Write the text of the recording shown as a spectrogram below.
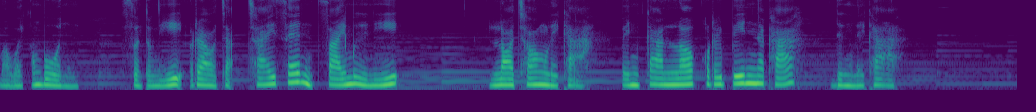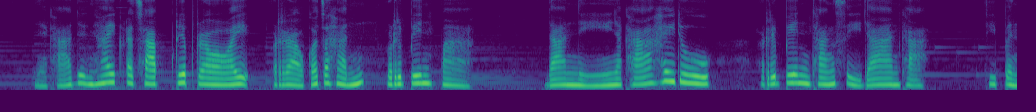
มาไว้ข้างบน ส่วนตรงนี้เราจะใช้เส้นซ้ายมือนี้ลอดช่องเลยค่ะ เป็นการล็อกริบบิ้นนะคะ ดึงเลยค่ะเนี่ยค่ะดึงให้กระชับเรียบร้อย เราก็จะหันริบบิ้นมา ด้านนี้นะคะให้ดูริบบิ้นทั้ง 4 ด้านค่ะ ที่เป็น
